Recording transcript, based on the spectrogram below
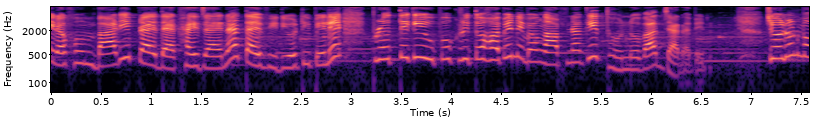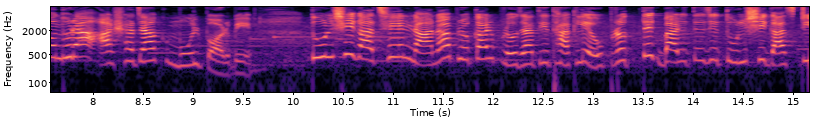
এরকম বাড়ি প্রায় দেখাই যায় না, তাই ভিডিওটি পেলে প্রত্যেকেই উপকৃত হবেন এবং আপনাকে ধন্যবাদ জানাবেন। চলুন বন্ধুরা, আসা যাক মূল পর্বে। তুলসী গাছের নানা প্রকার প্রজাতি থাকলেও প্রত্যেক বাড়িতে যে তুলসী গাছটি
